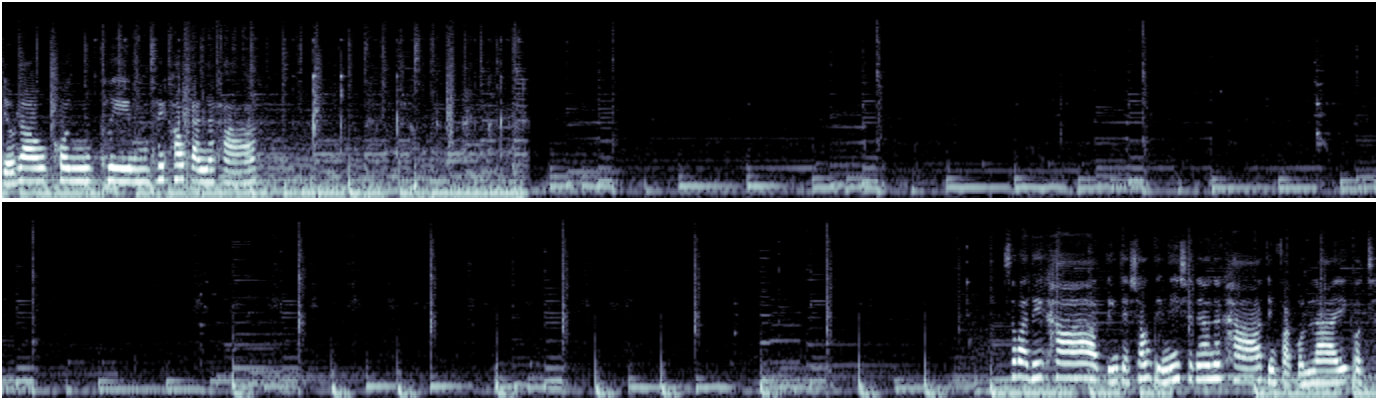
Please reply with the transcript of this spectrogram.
ดี๋ยวเราคนครีมให้เข้ากันนะคะ สวัสดีค่ะ ติงจากช่องติงนี่ชาแนลนะคะ ติงฝากกดไลค์กดแช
